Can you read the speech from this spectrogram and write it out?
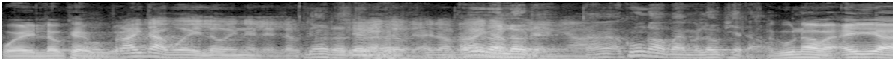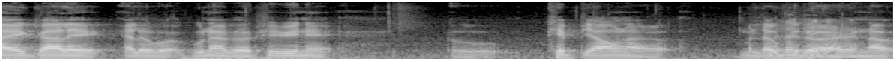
ပွဲတွေလုပ်ခဲ့ဘူး brighter ဘွဲကြီးလုံရင်းနဲ့လည်းလုံတယ်လောက်တယ် sharing လုပ်တယ်အဲ့တော့လောက် brighter လောက်ဘွဲတယ်ကြီးများဒါပေမဲ့အခုနောက်ပိုင်းမလုပ်ဖြစ်တာအခုနောက်ပိုင်းအဲ့ဒီအရာကလည်းအဲ့လိုပေါ့အခုနောက်ပြောဖြည်းဖြည်းနဲ့ဟိုခစ်ပြောင်းလာတော့မလုပ်ဖြစ်တော့ရတယ်နောက်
